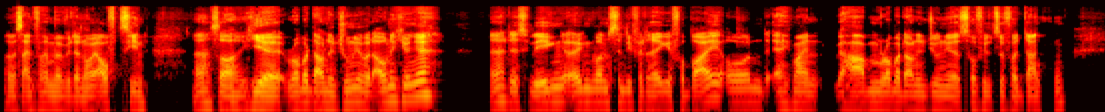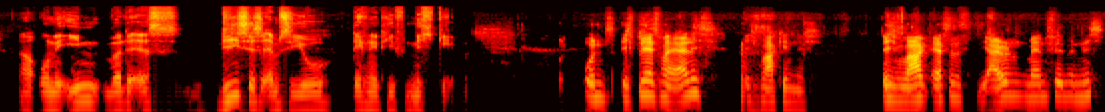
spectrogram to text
weil wir es einfach immer wieder neu aufziehen. Ja, so, hier, Robert Downey Jr. wird auch nicht jünger. Ja, deswegen, irgendwann sind die Verträge vorbei und äh, ich meine, wir haben Robert Downey Jr. so viel zu verdanken. Ja, ohne ihn würde es dieses MCU definitiv nicht geben. Und ich bin jetzt mal ehrlich, ich mag ihn nicht. Ich mag erstens die Iron Man-Filme nicht.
